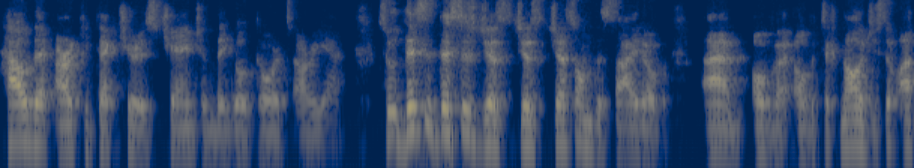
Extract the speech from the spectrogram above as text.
how the architecture is changed and they go towards ARM. So this is this is just just just on the side of um, of, a, of a technology. So uh,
